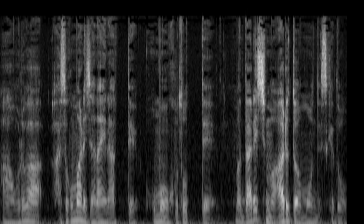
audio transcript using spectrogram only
あ俺はあそこまでじゃないなって思うことって、まあ、誰しもあるとは思うんですけど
